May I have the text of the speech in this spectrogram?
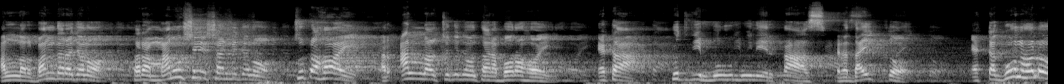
আল্লাহর বান্দারা যেন তারা মানুষের সামনে যেন ছোট হয় আর আল্লাহর চোখে যেন তারা বড় হয়। এটা প্রতিটি মুমিনের কাজ, এটা দায়িত্ব। একটা গুণ হলো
